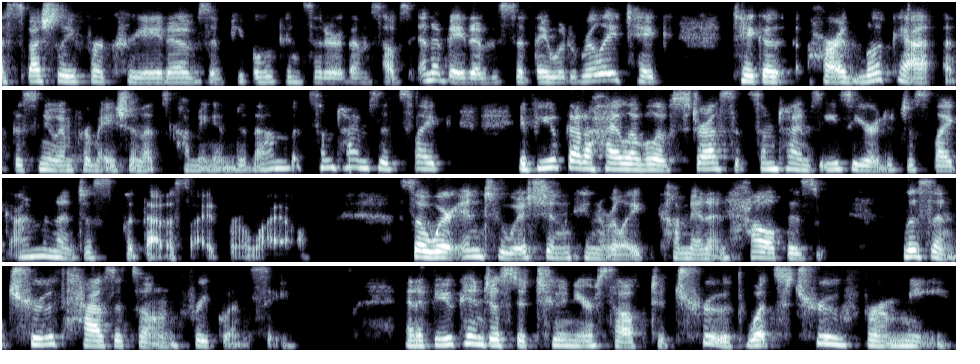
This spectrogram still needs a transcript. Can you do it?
especially for creatives and people who consider themselves innovative, is that they would really take take a hard look at this new information that's coming into them. But sometimes it's like, if you've got a high level of stress, it's sometimes easier to just like, I'm going to just put that aside for a while. So where intuition can really come in and help is, listen, truth has its own frequency. And if you can just attune yourself to truth, what's true for me?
